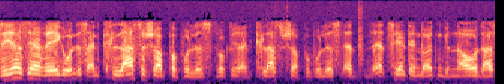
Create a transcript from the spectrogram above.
sehr, sehr rege und ist ein klassischer Populist, wirklich ein klassischer Populist. Er, er erzählt den Leuten genau das,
